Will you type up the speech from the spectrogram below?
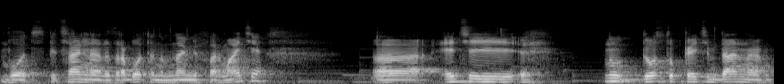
вот, в специально разработанном нами формате. Э, Эти, э, ну, доступ к этим данным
